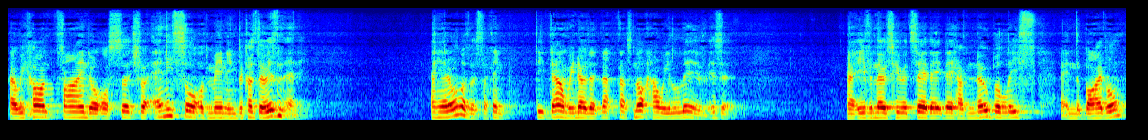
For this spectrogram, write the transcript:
Uh, we can't find or, or, search for any sort of meaning because there isn't any. And yet, all of us, I think, deep down, we know that, that that's not how we live, is it? Uh, even those who would say they, they have no belief in the Bible,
